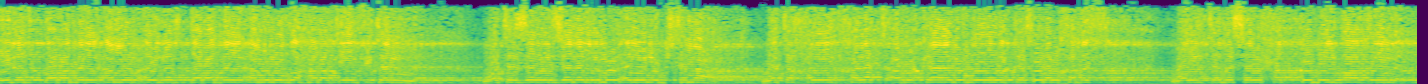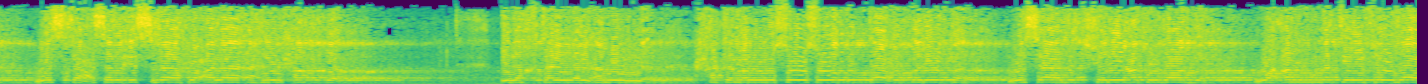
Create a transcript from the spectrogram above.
إذا اضطرب الأمر إذا اضطرب الأمن ظهرت الفتن وتزلزل المجتمع وتخلخلت أركانه وكثر الخبث والتبس الحق بالباطل واستعسى الإصلاح على أهل الحق. إذا اختل الأمن حكم النصوص وقطاع الطريق وسادت شريعة الغاب. وعمت الفوضى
